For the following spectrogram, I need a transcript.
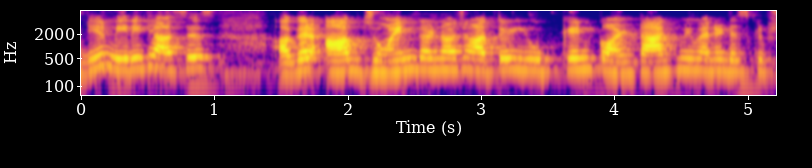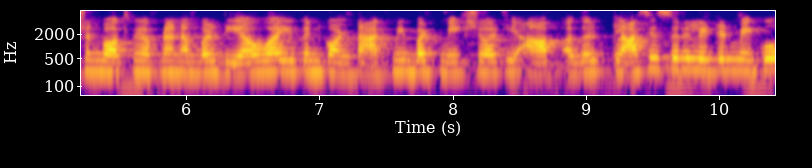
डियर मेरी क्लासेस अगर आप ज्वाइन करना चाहते हो यू कैन कॉन्टैक्ट मी मैंने डिस्क्रिप्शन बॉक्स में अपना नंबर दिया हुआ है you can contact me but make sure कि आप अगर क्लासेस से रिलेटेड मेरे को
